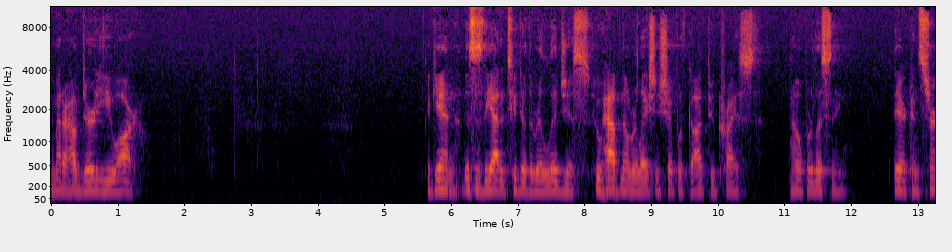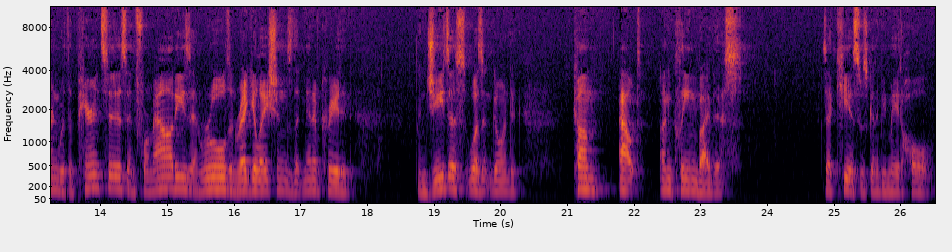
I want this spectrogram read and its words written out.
No matter how dirty you are. Again, this is the attitude of the religious who have no relationship with God through Christ. I hope we're listening. They are concerned with appearances and formalities and rules and regulations that men have created. And Jesus wasn't going to come out unclean by this. Zacchaeus was going to be made whole.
